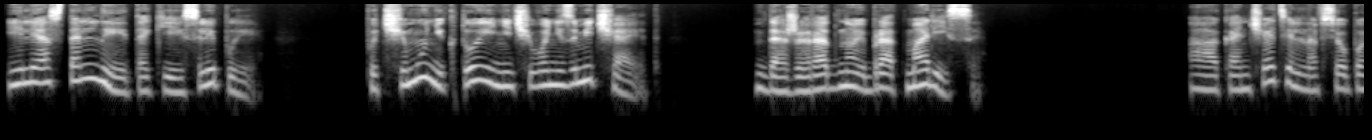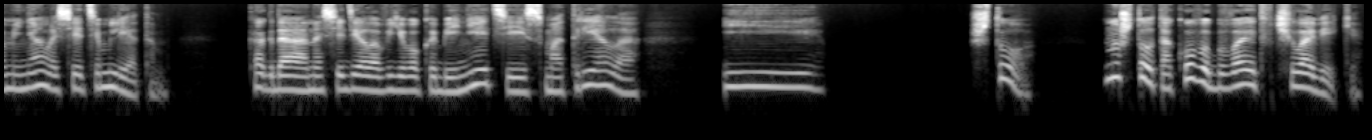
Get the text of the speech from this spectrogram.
или остальные такие слепые. Почему никто и ничего не замечает? Даже родной брат Марисы. А окончательно все поменялось этим летом, когда она сидела в его кабинете и смотрела, и... Что? Ну что такого бывает в человеке?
